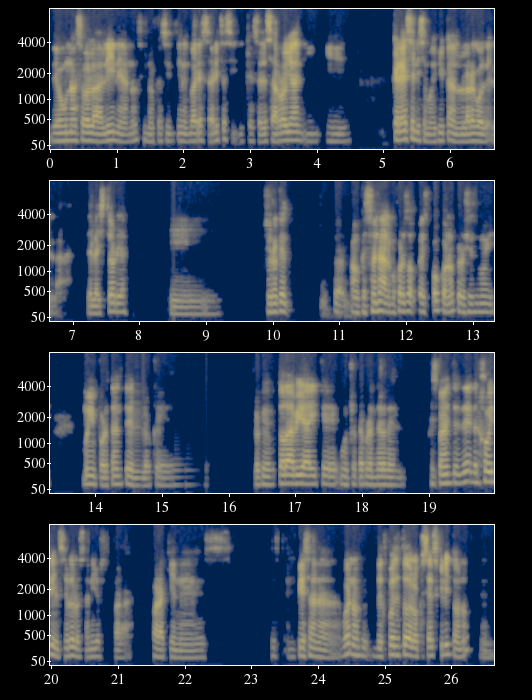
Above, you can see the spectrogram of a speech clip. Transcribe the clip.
de una sola línea, ¿no? Sino que sí tienen varias aristas y, que se desarrollan y, y, crecen y se modifican a lo largo de la, de la historia. Y yo creo que, aunque suena a lo mejor es poco, ¿no? Pero sí es muy, muy importante lo que, lo que todavía hay que mucho que aprender del, principalmente del Hobbit y el Señor de los Anillos para, para quienes empiezan a, bueno, después de todo lo que se ha escrito, ¿no? En,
